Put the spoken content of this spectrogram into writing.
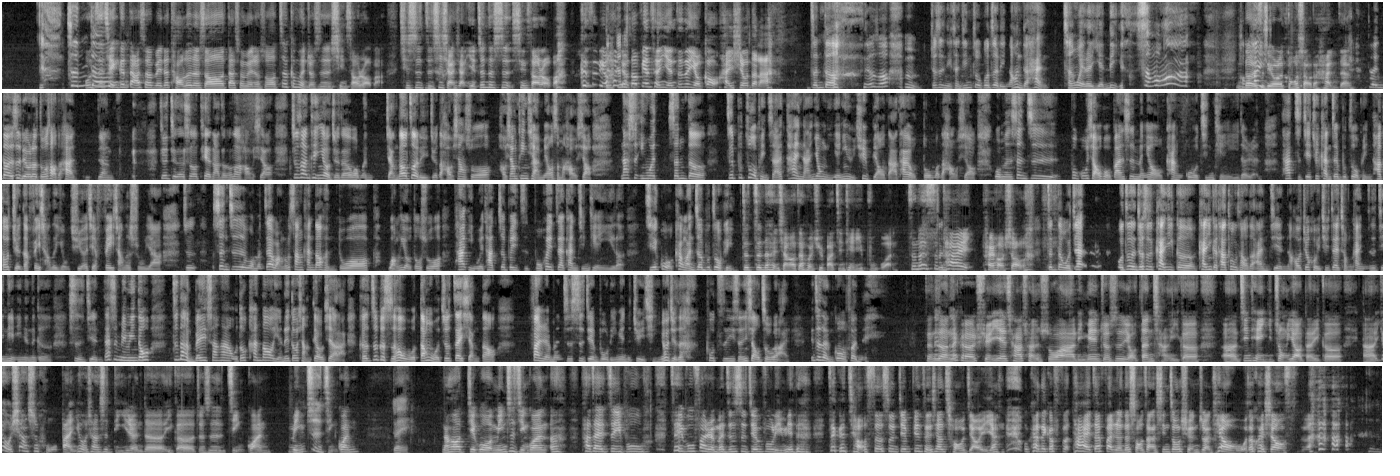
真的，我之前跟大酸梅在讨论的时候，大酸梅就说：“这根本就是性骚扰吧？”其实仔细想想，也真的是性骚扰吧。可是流汗流到变成盐，真的有够害羞的啦！真的，就是说，嗯，就是你曾经做过这里，然后你的汗成为了盐粒，什么啊？你到底是流了多少的汗？这样？对，你到底是流了多少的汗？这样子。就觉得说天哪，怎么那么好笑？就算听友觉得我们讲到这里，觉得好像说好像听起来没有什么好笑，那是因为真的这部作品实在太难用言语去表达它有多么的好笑。我们甚至布谷小伙伴是没有看过金田一的人，他直接去看这部作品，他都觉得非常的有趣，而且非常的舒压。就甚至我们在网络上看到很多网友都说，他以为他这辈子不会再看金田一了。结果看完这部作品，就真的很想要再回去把金田一补完，真的是太太好笑了。真的，我在我真的就是看一个看一个他吐槽的案件，然后就回去再重看一次金田一的那个事件。但是明明都真的很悲伤啊，我都看到眼泪都想掉下来。可是这个时候，我当我就在想到《犯人们之事件簿》里面的剧情，又觉得 噗嗤一声笑出来，真的很过分哎。真的，那个《雪夜叉传说》啊，里面就是有登场一个呃金田一重要的一个呃，又像是伙伴又像是敌人的一个就是警官明智警官。对，然后结果明智警官，嗯、呃，他在这一部这一部《犯人们之事件簿》里面的这个角色瞬间变成像丑角一样。我看那个犯，他还在犯人的手掌心中旋转跳舞，我都快笑死了。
